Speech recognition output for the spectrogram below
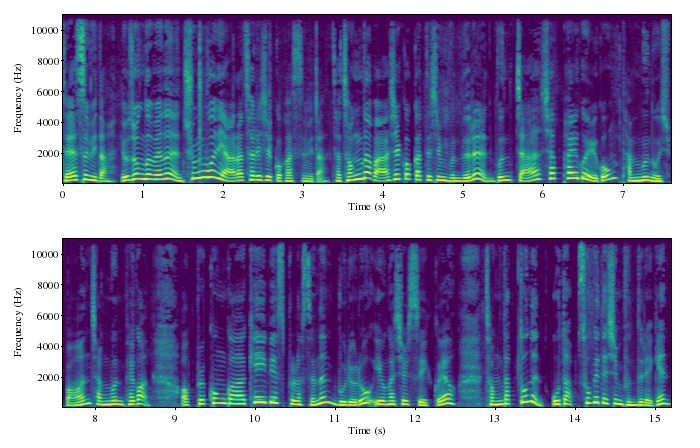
됐습니다. 요 정도면은 충분히 알아차리실 것 같습니다. 자, 정답 아실 것 같으신 분들은 문자 샵8910 단문 50원, 장문 100원, 어플 콘과 KBS 플러스는 무료로 이용하실 수 있고요. 정답 또는 오답 소개되신 분들에겐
